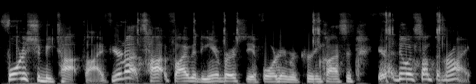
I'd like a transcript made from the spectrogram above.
Florida should be top five. If you're not top five at the University of Florida in recruiting classes, you're not doing something right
